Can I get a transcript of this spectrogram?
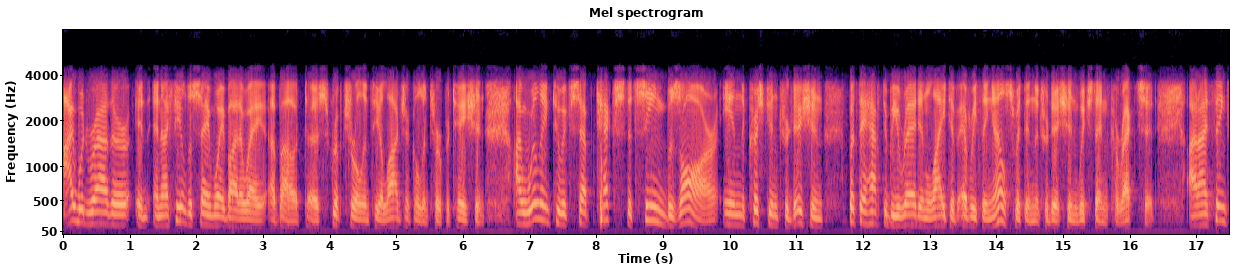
I would rather, and, and I feel the same way, by the way, about uh, scriptural and theological interpretation. I'm willing to accept texts that seem bizarre in the Christian tradition, but they have to be read in light of everything else within the tradition, which then corrects it. And I think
